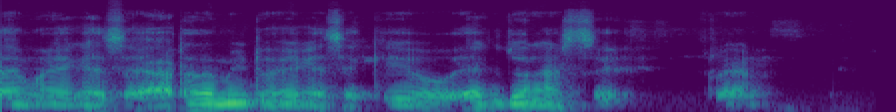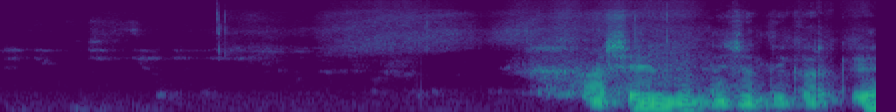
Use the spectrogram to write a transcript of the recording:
টাইম मिनट हो गए মিনিট হয়ে গেছে, কেউ একজন আসছে ट्रेन आशीन जल्दी जल्दी करके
